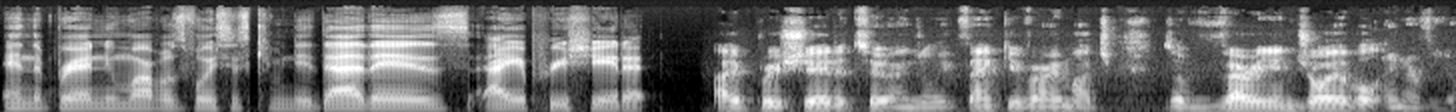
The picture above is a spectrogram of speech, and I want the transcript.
and the brand new Marvel's Voices community. That is, I appreciate it. I appreciate it too, Angelique. Thank you very much. It's a very enjoyable interview.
